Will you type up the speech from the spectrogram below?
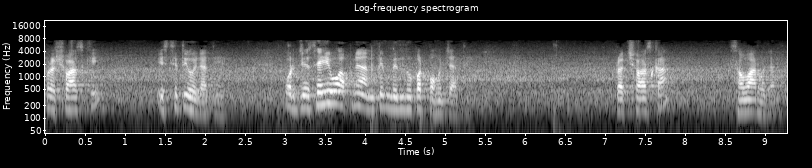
प्रश्वास की स्थिति हो जाती है। और जैसे ही वो अपने अंतिम बिंदु पर पहुँच जाती प्रश्वास का संवार हो जाता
